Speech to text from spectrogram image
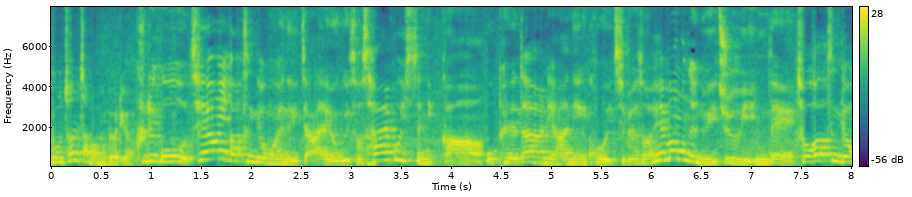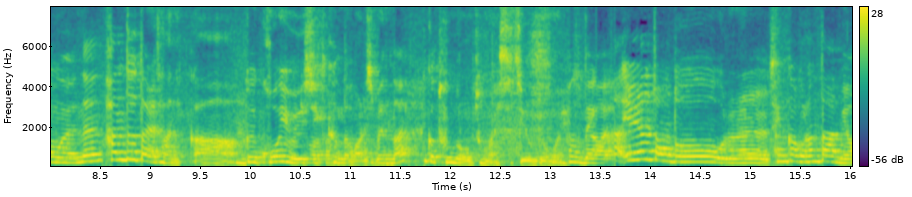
이건 천차만별이야. 그리고 채영이 같은 경우에는 이제 아예 여기서 살고 있으니까 뭐 배달이 아닌 거의 집에서 해먹는 위주인데 저 같은 경우에는 한두 달 사니까 그 거의 외식한단 말이지 맨날 그러니까 돈을 엄청 많이 쓰지 이런 경우에 그래서 내가 한 1년 정도를 생각을 한다면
